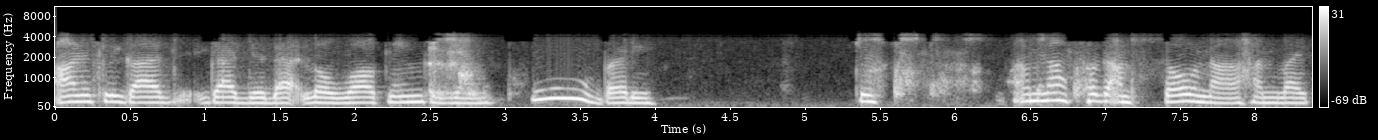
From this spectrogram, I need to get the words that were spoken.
honestly, God, God did that little wall thing. Cause then, ooh, buddy, just, I'm not fucking. I'm so not. I'm like,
